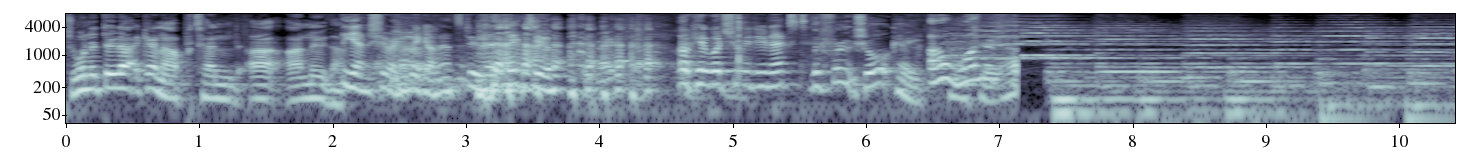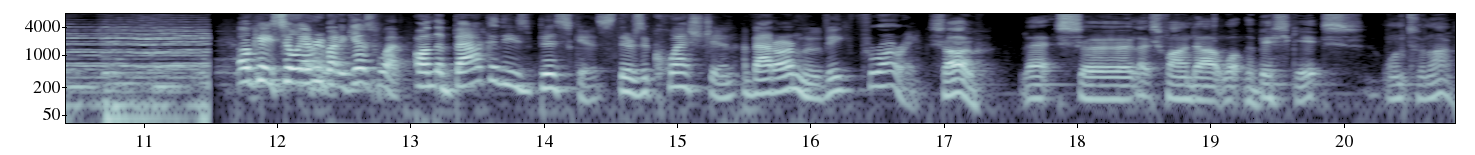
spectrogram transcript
Do you want to do that again? I'll pretend I, I knew that. Yeah, sure. Here we go. Let's do that. Take two. Okay, what should we do next? The fruit shortcake. Oh, That's wonderful. Okay, so everybody, guess what? On the back of these biscuits, there's a question about our movie Ferrari. So let's uh, let's find out what the biscuits want to know.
